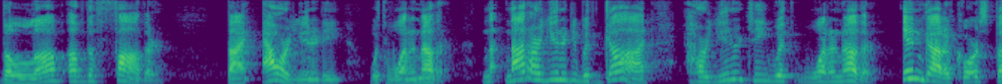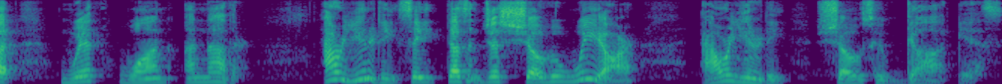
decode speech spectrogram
the love of the Father by our unity with one another. Not, not our unity with God, our unity with one another. In God, of course, but with one another. Our unity, see, doesn't just show who we are, our unity shows who God is.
